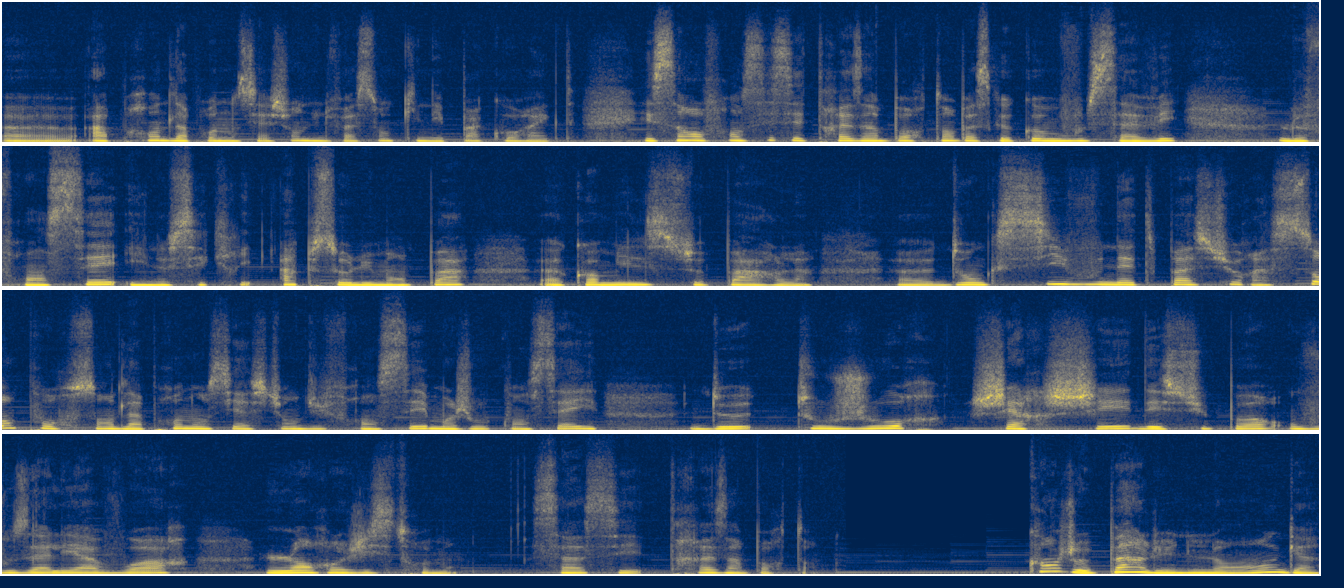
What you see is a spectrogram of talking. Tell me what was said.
euh, apprendre la prononciation d'une façon qui n'est pas correcte. Et ça en français c'est très important parce que comme vous le savez, le français il ne s'écrit absolument pas euh, comme il se parle. Euh, donc si vous n'êtes pas sûr à 100% de la prononciation du français, moi je vous conseille de toujours chercher des supports où vous allez avoir l'enregistrement. Ça c'est très important. Quand je parle une langue,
